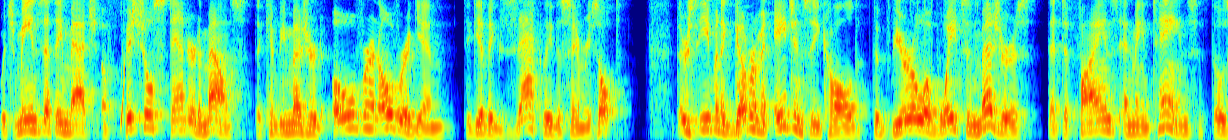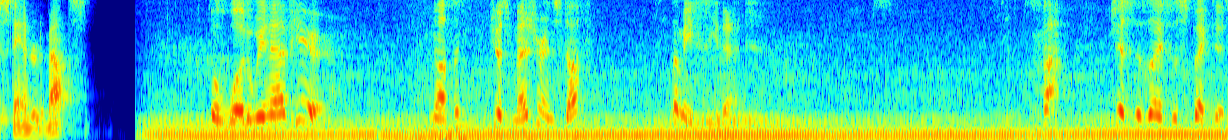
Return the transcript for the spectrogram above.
which means that they match official standard amounts that can be measured over and over again to give exactly the same result. There's even a government agency called the Bureau of Weights and Measures that defines and maintains those standard amounts. Well, what do we have here? Nothing, just measuring stuff. Let me see that. Ha! Just as I suspected,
